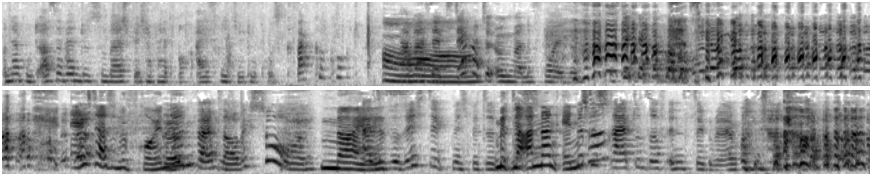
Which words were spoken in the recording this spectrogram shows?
Und na gut, außer wenn du zum Beispiel, ich habe halt auch Alfred Jodokus Quack geguckt, Oh. aber selbst der hatte irgendwann eine Freundin. Das ging ja auch, oder? Echt? Hatte eine Freundin? Irgendwann glaube ich schon. Nice. Also berichtigt mich bitte. Mit bitte, einer anderen Ente? Bitte schreibt uns auf Instagram ob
